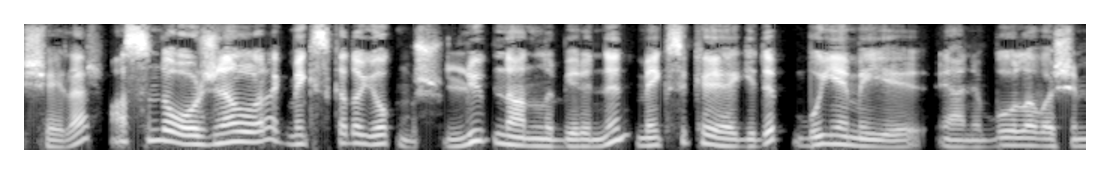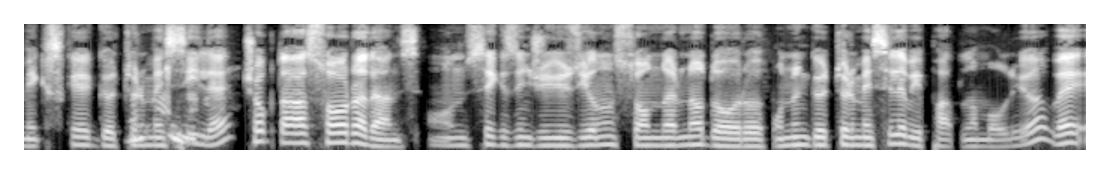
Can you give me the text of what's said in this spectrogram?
şeyler aslında orijinal olarak Meksika'da yokmuş. Lübnanlı birinin Meksika'ya gidip bu yemeği yani bu lavaşı Meksika'ya götürmesiyle çok daha sonradan 18. yüzyılın sonlarına doğru onun götürmesiyle bir patlama oluyor ve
